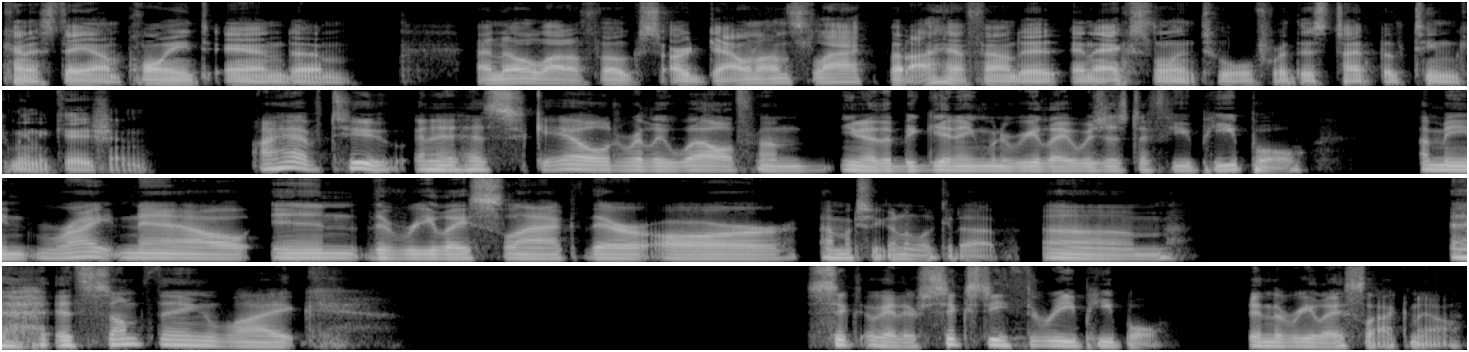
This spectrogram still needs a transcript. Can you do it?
kind of stay on point. point and um, I know a lot of folks are down on Slack, but I have found it an excellent tool for this type of team communication. I have too, and it has scaled really well from you know the beginning when Relay was just a few people. I mean, right now in the Relay Slack, there are. I'm actually going to look it up. Um, it's something like six. Okay, there's 63 people in the Relay Slack now.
